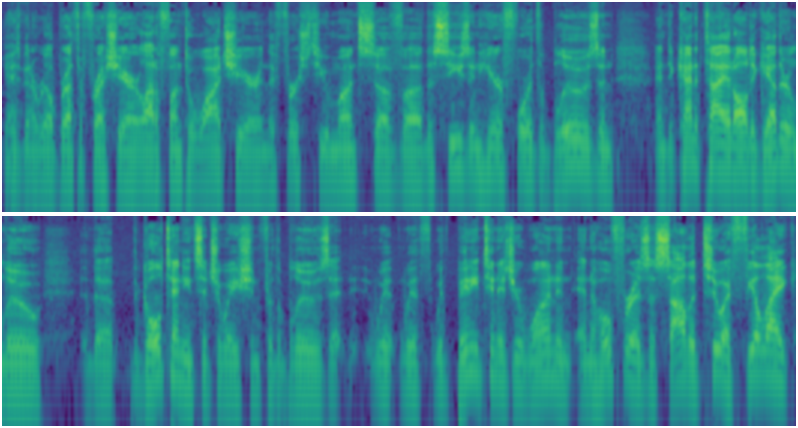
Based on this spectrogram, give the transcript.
Yeah, he's been a real breath of fresh air. A lot of fun to watch here in the first few months of uh, the season here for the Blues, and and to kind of tie it all together, Lou. The the goaltending situation for the Blues with with with Binnington as your one and and Hofer as a solid two. I feel like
